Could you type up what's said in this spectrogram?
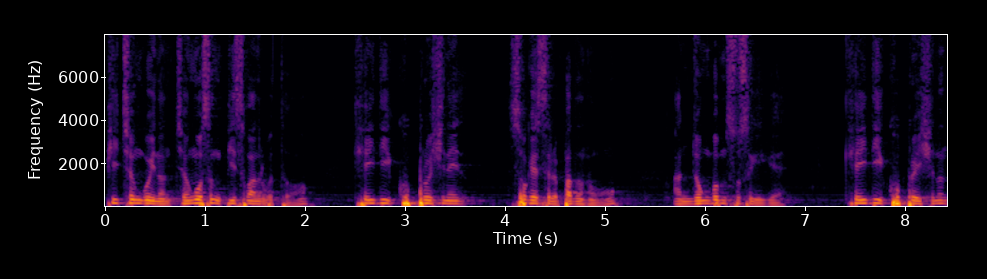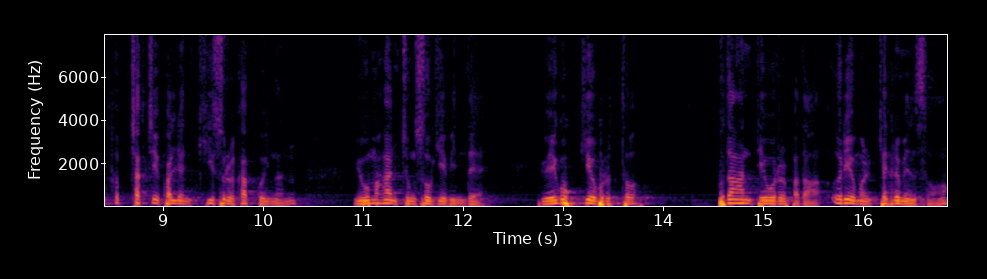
피청구인은 정호성 비서관으로부터 KD 코퍼레이션의 소개서를 받은 후 안종범 수석에게 KD 코퍼레이션은 작지 관련 기술을 갖고 있는 유망한 중소기업인데 외국 기업으로부터 부당한 대우를 받아 어려움을 겪으면서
